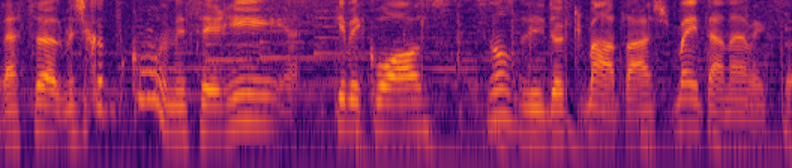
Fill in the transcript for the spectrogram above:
La seule. Mais j'écoute beaucoup mes séries québécoises. Sinon, c'est des documentaires. Je suis bien avec ça.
